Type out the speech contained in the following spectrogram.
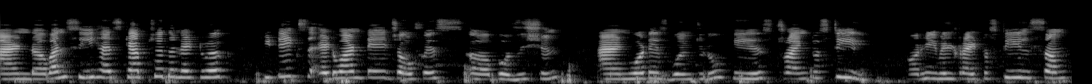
And uh, once he has captured the network he takes advantage of his uh, position. And what he is going to do he is trying to steal or he will try to steal some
